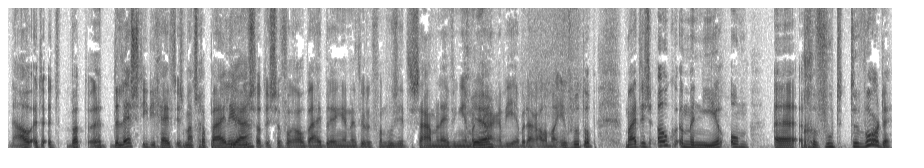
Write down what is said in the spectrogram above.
Nou, het, het, wat, het- de les die hij geeft is maatschappijleer. Ja. Dus dat is er vooral bijbrengen natuurlijk van hoe zit de samenleving in elkaar... Ja. en wie hebben daar allemaal invloed op. Maar het is ook een manier om eh, gevoed te worden.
